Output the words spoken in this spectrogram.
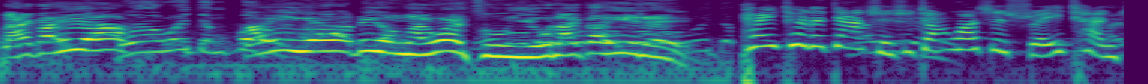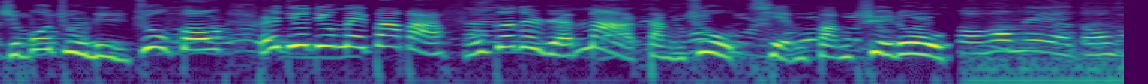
来个去啊！来去啊！你用来我自由来个去嘞。开车的驾驶是彰化市水产直播主李柱峰，而丢丢妹爸爸福哥的人马挡住前方去路。我后面也都是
